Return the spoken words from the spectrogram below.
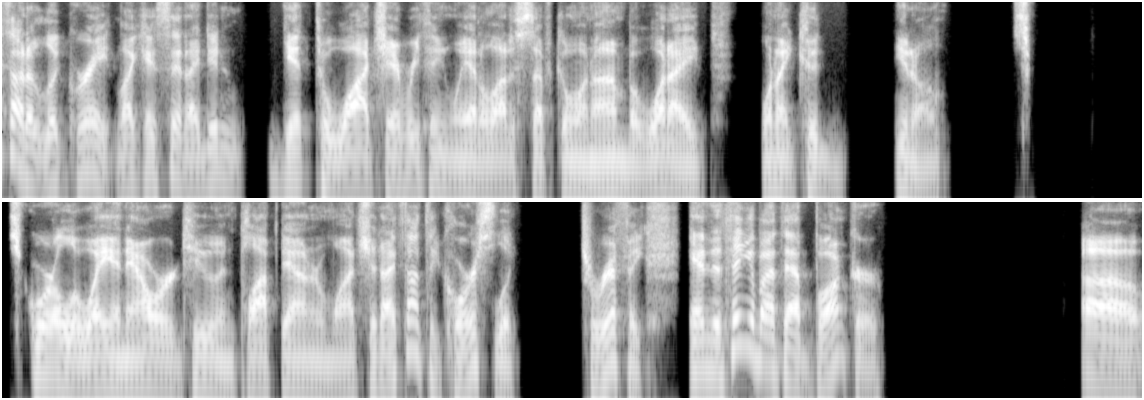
thought it looked great. Like I said, I didn't get to watch everything. We had a lot of stuff going on, but what I when I could, you know, squirrel away an hour or two and plop down and watch it. I thought the course looked terrific. And the thing about that bunker uh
